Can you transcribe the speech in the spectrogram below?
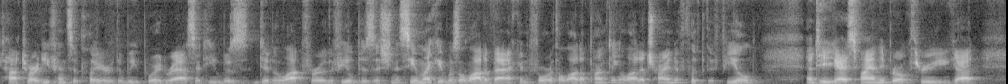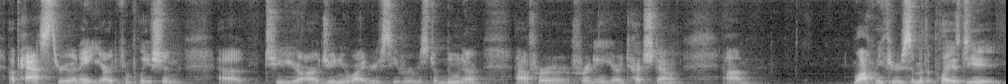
talked to our defensive player of the week, Boyd Rassett. He was did a lot for the field position. It seemed like it was a lot of back and forth, a lot of punting, a lot of trying to flip the field until you guys finally broke through. You got a pass through an eight yard completion uh, to your, our junior wide receiver, Mr. Luna, uh, for, for an eight yard touchdown. Um, Walk me through some of the plays. Do you,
